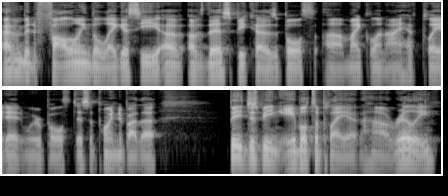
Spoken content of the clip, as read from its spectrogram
I haven't been following the legacy of, of this because both uh, Michael and I have played it, and we were both disappointed by the just being able to play it. Uh, really,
